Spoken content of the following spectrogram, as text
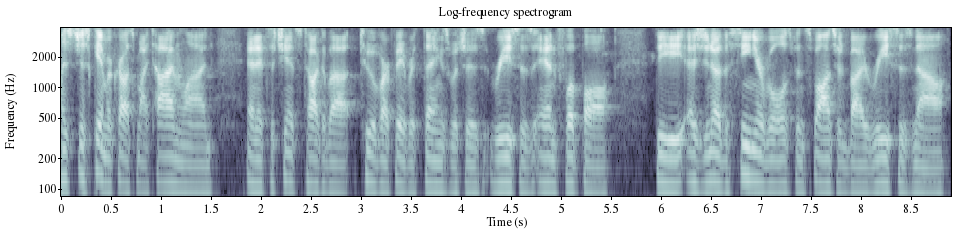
this just came across my timeline, and it's a chance to talk about two of our favorite things, which is Reese's and football. The as you know, the Senior Bowl has been sponsored by Reese's now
